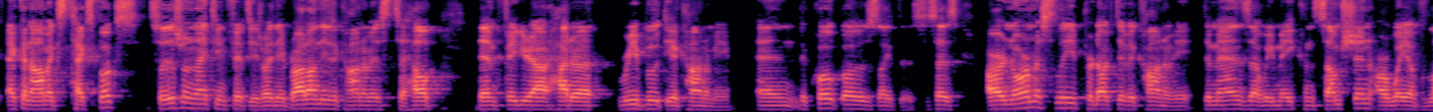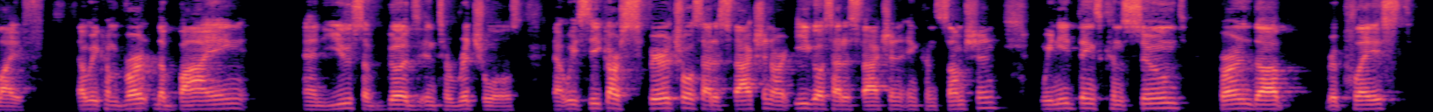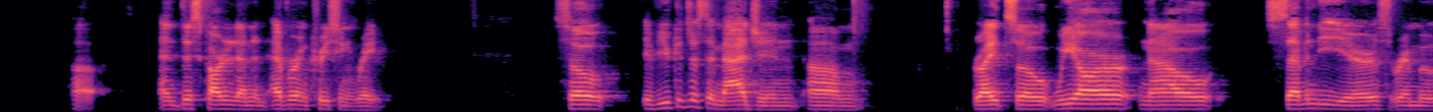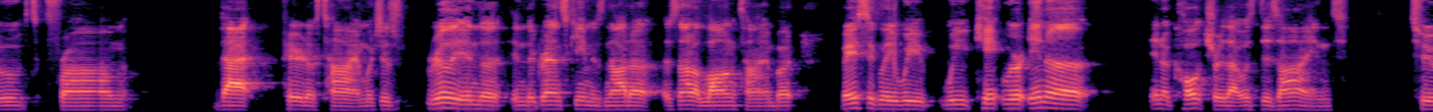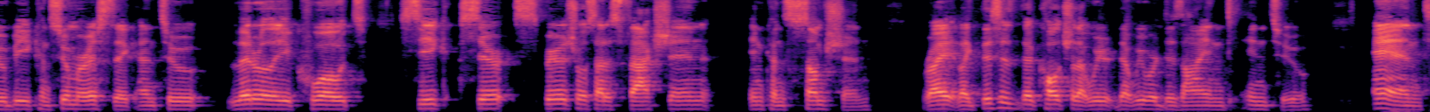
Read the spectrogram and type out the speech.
economics textbooks. So this was the 1950s, right? They brought on these economists to help them figure out how to reboot the economy. And the quote goes like this: It says, "Our enormously productive economy demands that we make consumption our way of life." That we convert the buying and use of goods into rituals, that we seek our spiritual satisfaction, our ego satisfaction in consumption. We need things consumed, burned up, replaced, uh, and discarded at an ever increasing rate. So, if you could just imagine, um, right? So, we are now 70 years removed from that period of time, which is really in the in the grand scheme is not a it's not a long time but basically we we can't we're in a in a culture that was designed to be consumeristic and to literally quote seek spiritual satisfaction in consumption right? Like this is the culture that we that we were designed into. And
